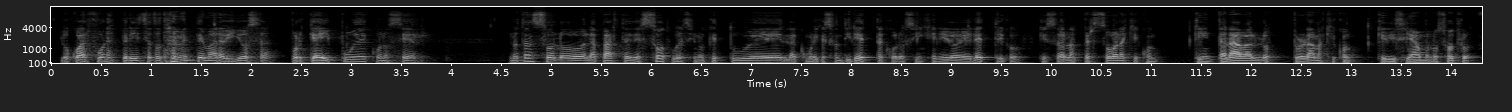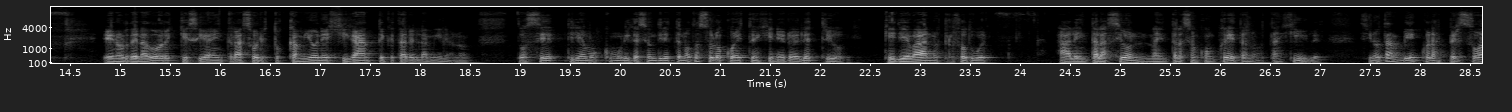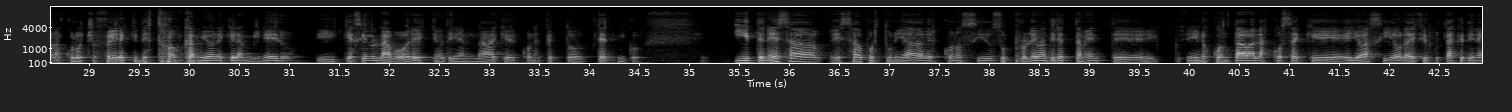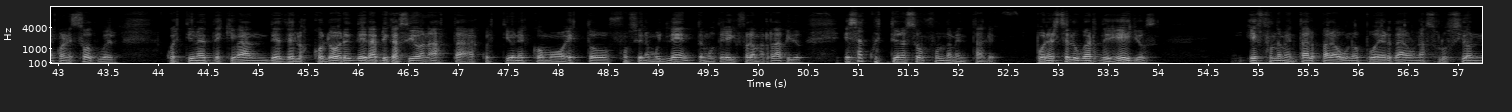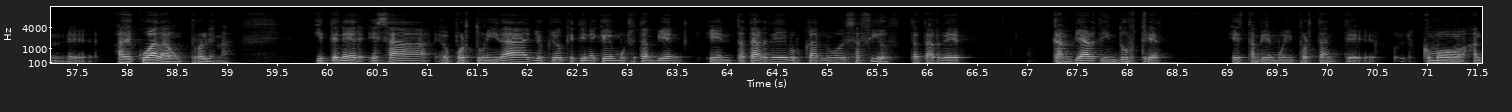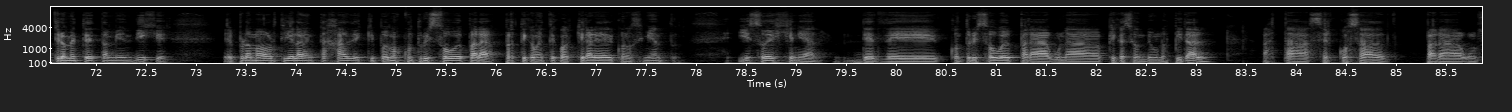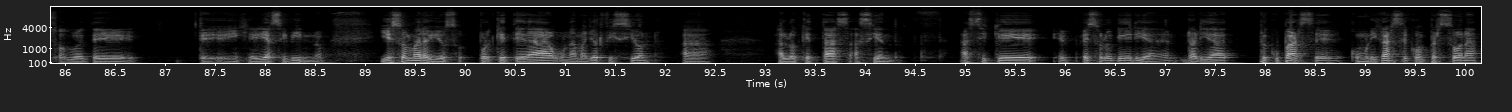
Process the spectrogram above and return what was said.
lo cual fue una experiencia totalmente maravillosa porque ahí pude conocer no tan solo la parte de software, sino que tuve la comunicación directa con los ingenieros eléctricos, que son las personas que, que instalaban los programas que, que diseñamos nosotros en ordenadores que se iban a instalar sobre estos camiones gigantes que están en la mina. ¿no? Entonces teníamos comunicación directa no tan solo con estos ingenieros eléctricos que llevaban nuestro software a la instalación, la instalación concreta, ¿no? tangible, sino también con las personas, con los choferes de estos camiones que eran mineros y que hacían labores que no tenían nada que ver con aspectos técnicos. Y tener esa, esa oportunidad de haber conocido sus problemas directamente y nos contaban las cosas que ellos hacían o las dificultades que tenían con el software, cuestiones de que van desde los colores de la aplicación hasta cuestiones como esto funciona muy lento, me gustaría que fuera más rápido. Esas cuestiones son fundamentales. Ponerse en lugar de ellos es fundamental para uno poder dar una solución eh, adecuada a un problema. Y tener esa oportunidad yo creo que tiene que ver mucho también en tratar de buscar nuevos desafíos, tratar de cambiar de industria es también muy importante. Como anteriormente también dije, el programador tiene la ventaja de que podemos construir software para prácticamente cualquier área del conocimiento. Y eso es genial. Desde construir software para una aplicación de un hospital hasta hacer cosas para un software de, ingeniería civil, ¿no? Y eso es maravilloso porque te da una mayor visión a, lo que estás haciendo. Así que eh, eso es lo que diría. ¿eh? En realidad, preocuparse, comunicarse con personas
